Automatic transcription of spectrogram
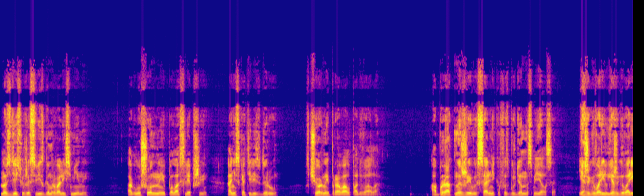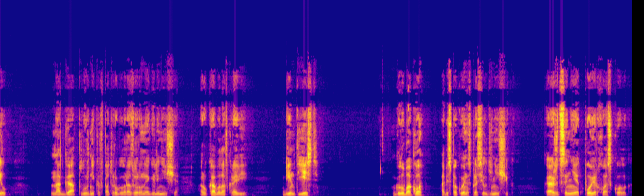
но здесь уже с визгом рвались мины. Оглушенные, полуослепшие, они скатились в дыру, в черный провал подвала. «Обратно живы!» — Сальников возбужденно смеялся. «Я же говорил, я же говорил!» Нога. Плужников потрогал разорванное голенище. Рука была в крови. «Бинт есть?» «Глубоко?» — обеспокоенно спросил Денищик. «Кажется, нет. Поверху осколок».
